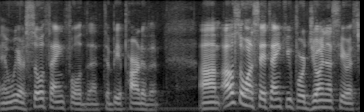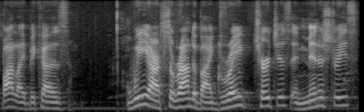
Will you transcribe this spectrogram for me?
and we are so thankful that, to be a part of it. Um, I also want to say thank you for joining us here at Spotlight because we are surrounded by great churches and ministries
